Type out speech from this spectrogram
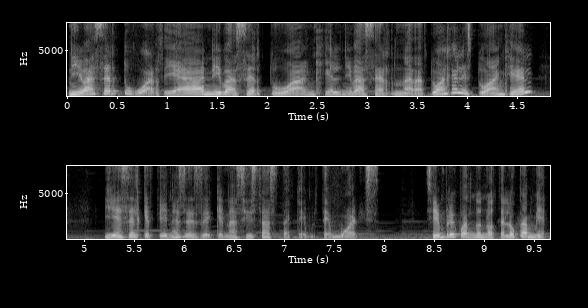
Ni va a ser tu guardián, ni va a ser tu ángel, ni va a ser nada. Tu ángel es tu ángel y es el que tienes desde que naciste hasta que te mueres. Siempre y cuando no te lo cambien.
